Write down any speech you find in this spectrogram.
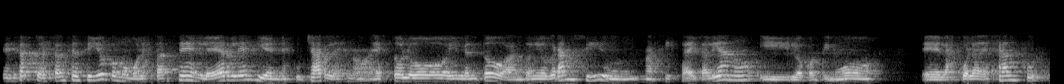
Exacto, es tan sencillo como molestarse en leerles y en escucharles, ¿no? Esto lo inventó Antonio Gramsci, un marxista italiano, y lo continuó eh, la Escuela de Frankfurt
